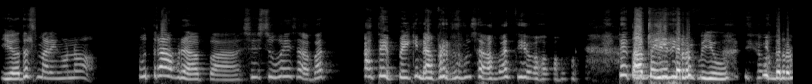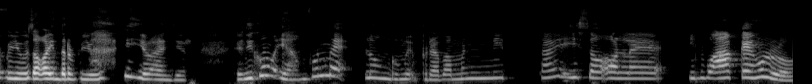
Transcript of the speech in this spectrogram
ya terus mari ngono putra berapa sesuai sahabat KTP kita perlu sahabat yo Tapi interview, Yo, interview, saka interview. iya anjir dan iku ya ampun mek lungguh mek berapa menit tapi iso oleh info akeh ngono lho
